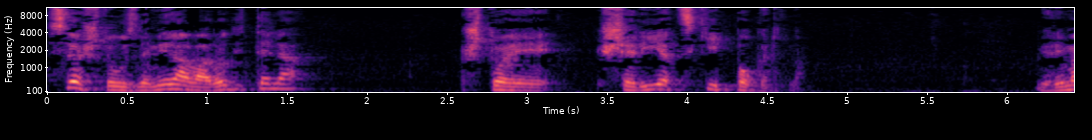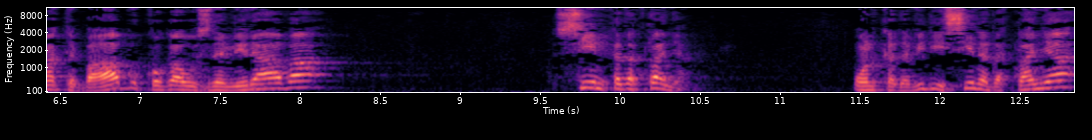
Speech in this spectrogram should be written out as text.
Sve što uznemirava roditelja, što je šerijatski pogrdno. Jer imate babu koga uznemirava sin kada klanja. On kada vidi sina da klanja,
